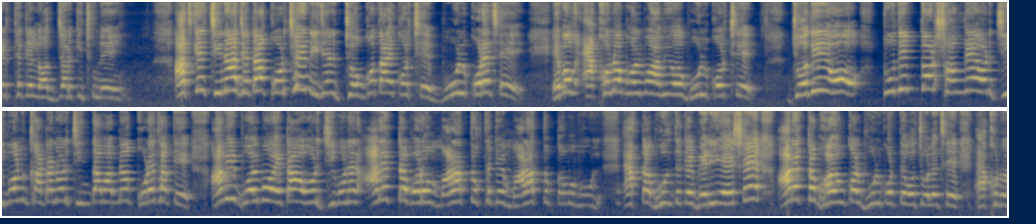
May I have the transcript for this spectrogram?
এর থেকে লজ্জার কিছু নেই। আজকে চীনা যেটা করছে, নিজের যোগ্যতায় করছে, ভুল করেছে। এবং এখনও বলব আমি ও ভুল করছে। যদি ও টুদীপ্তর সঙ্গে ওর জীবন কাটানোর চিন্তা ভাবনা করে থাকে, আমি বলব এটা ওর জীবনের আরেকটা বড় মারাত্মক থেকে মারাত্মকতম ভুল। একটা ভুল থেকে বেরিয়ে এসে আর একটা ভয়ঙ্কর ভুল করতে ও চলেছে। এখনও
